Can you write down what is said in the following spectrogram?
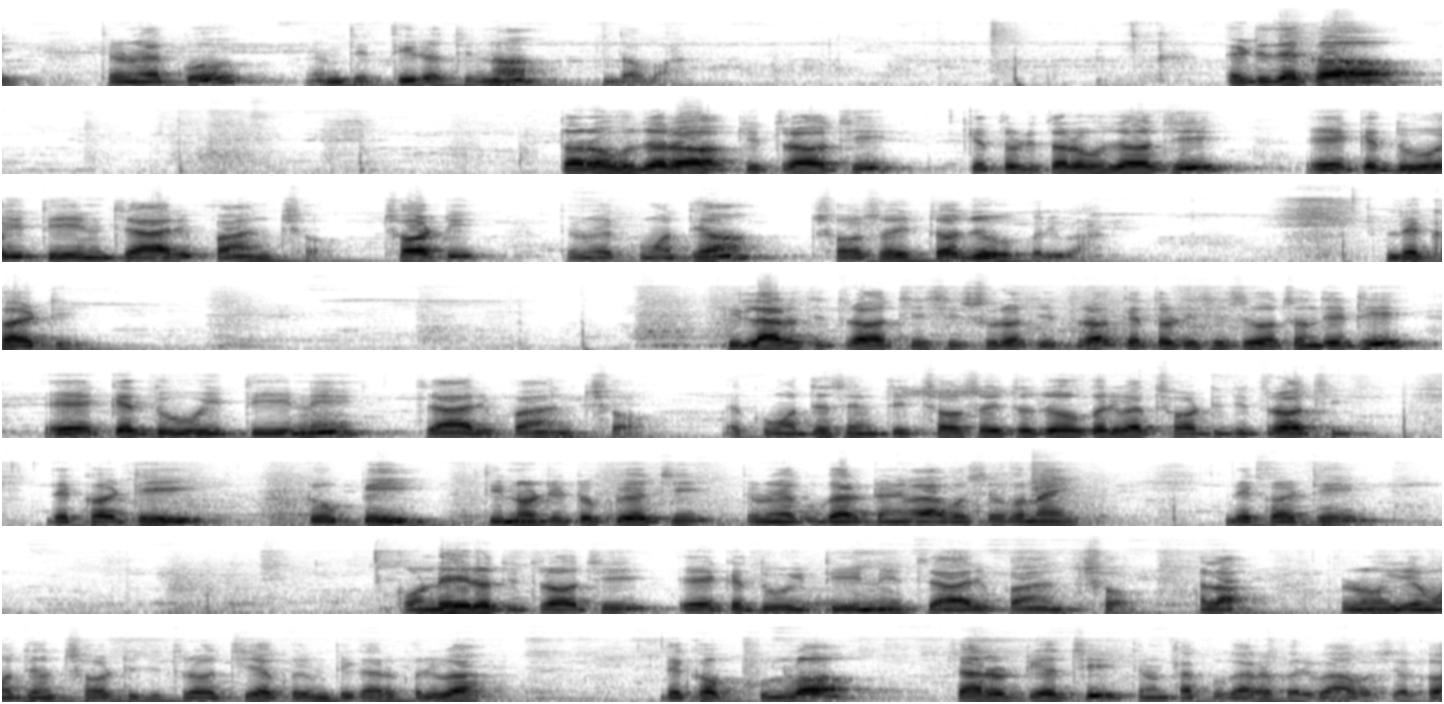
ତେଣୁ ଏହାକୁ ଏମିତି ତୀର ଚିହ୍ନ ଦେବା ଏଠି ଦେଖ ତରଭୁଜର ଚିତ୍ର ଅଛି କେତୋଟି ତରଭୁଜ ଅଛି ଏକ ଦୁଇ ତିନି ଚାରି ପାଞ୍ଚ ଛଅ ଛଅଟି ତେଣୁ ଏହାକୁ ମଧ୍ୟ ଛଅ ସହିତ ଯୋଗ କରିବା ଦେଖ ଏଠି ପିଲାର ଚିତ୍ର ଅଛି ଶିଶୁର ଚିତ୍ର କେତୋଟି ଶିଶୁ ଅଛନ୍ତି ଏଠି ଏକ ଦୁଇ ତିନି ଚାରି ପାଞ୍ଚ ଛଅ ୟାକୁ ମଧ୍ୟ ସେମିତି ଛଅ ସହିତ ଯୋଗ କରିବା ଛଅଟି ଚିତ୍ର ଅଛି ଦେଖ ଏଠି ଟୋପି ତିନୋଟି ଟୋପି ଅଛି ତେଣୁ ଏହାକୁ ଗାର ଟାଣିବା ଆବଶ୍ୟକ ନାହିଁ ଦେଖ ଏଠି କଣ୍ଢେଇର ଚିତ୍ର ଅଛି ଏକ ଦୁଇ ତିନି ଚାରି ପାଞ୍ଚ ଛଅ ହେଲା ତେଣୁ ଇଏ ମଧ୍ୟ ଛଅଟି ଚିତ୍ର ଅଛି ଏହାକୁ ଏମିତି ଗାର କରିବା ଦେଖ ଫୁଲ ଚାରୋଟି ଅଛି ତେଣୁ ତାକୁ ଗାର କରିବା ଆବଶ୍ୟକ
